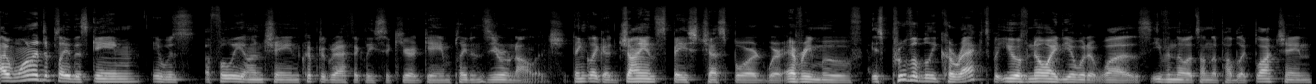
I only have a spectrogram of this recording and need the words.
I wanted to play this game. It was a fully on chain, cryptographically secured game played in zero knowledge. Think like a giant space chessboard where every move is provably correct, but you have no idea what it was, even though it's on the public blockchain,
